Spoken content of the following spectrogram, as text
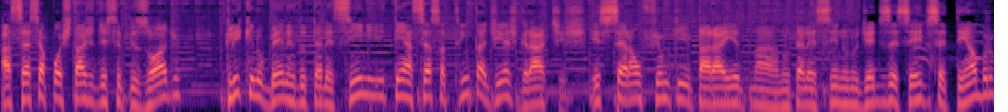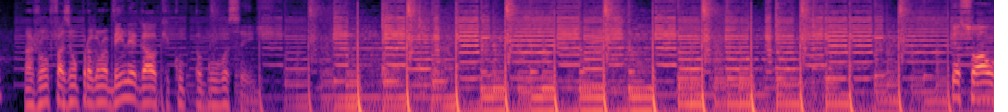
Acesse a postagem desse episódio, clique no banner do Telecine e tenha acesso a 30 dias grátis. Esse será um filme que estará aí na- no Telecine no dia 16 de setembro. Nós vamos fazer um programa bem legal aqui com, com vocês. Pessoal,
